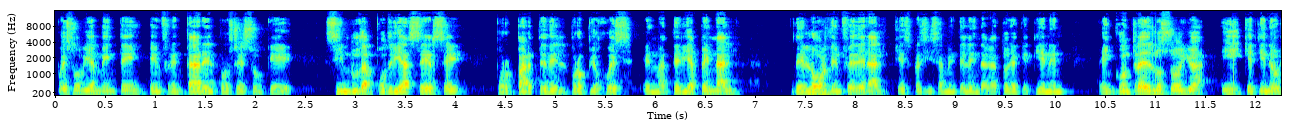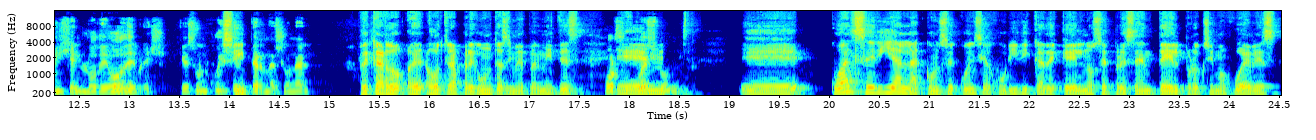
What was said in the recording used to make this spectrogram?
pues obviamente enfrentar el proceso que sin duda podría hacerse por parte del propio juez en materia penal del orden federal, que es precisamente la indagatoria que tienen en contra de Lozoya y que tiene origen lo de Odebrecht, que es un juicio internacional. Ricardo, eh, otra pregunta, si me permites. Por supuesto. Em, eh, ¿Cuál sería la consecuencia jurídica de que él no se presente el próximo jueves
